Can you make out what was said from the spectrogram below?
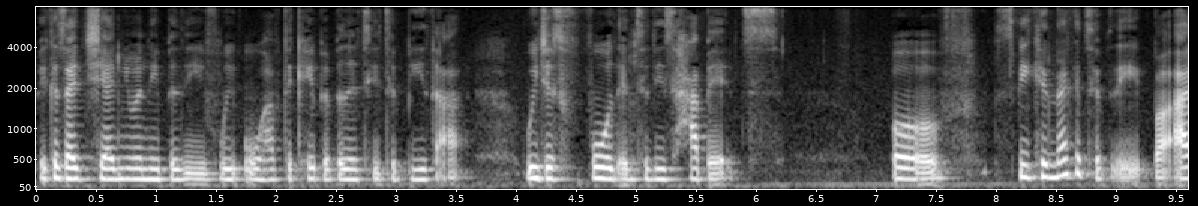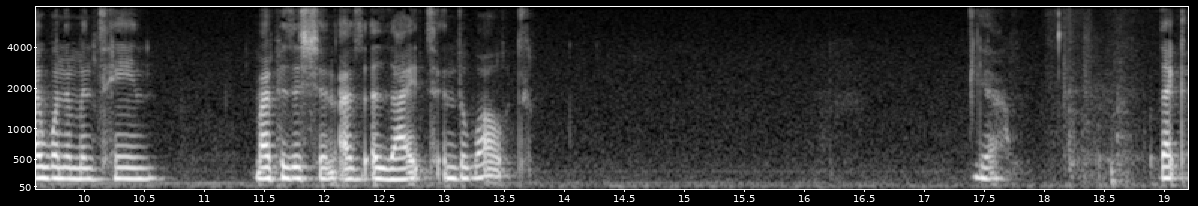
Because I genuinely believe we all have the capability to be that. We just fall into these habits of speaking negatively, but I want to maintain my position as a light in the world. Yeah. Like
